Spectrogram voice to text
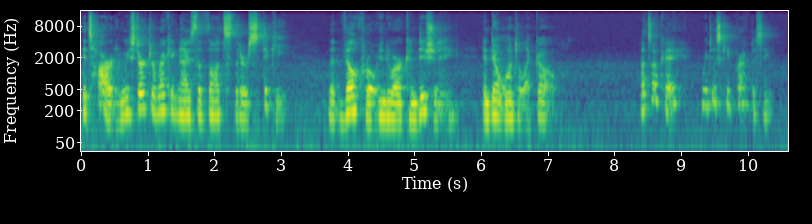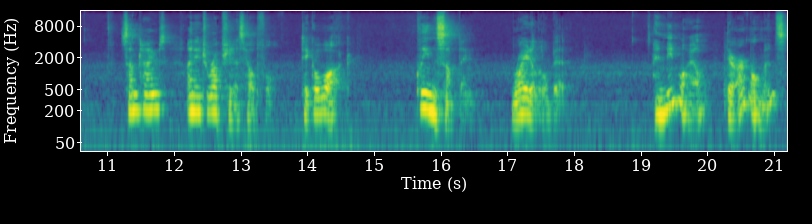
It's hard, and we start to recognize the thoughts that are sticky, that velcro into our conditioning and don't want to let go. That's okay. We just keep practicing. Sometimes an interruption is helpful. Take a walk. Clean something write a little bit. And meanwhile, there are moments,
